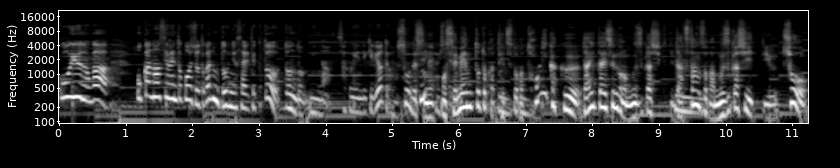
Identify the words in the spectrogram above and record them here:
こういうのが、他のセメント工場とかでも導入されていくと、どんどんみんな削減できるよって話そうですね。もうセメントとか鉄とか、うんとにかく代替するのが難しくて、うん脱炭素が難しいっていう超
